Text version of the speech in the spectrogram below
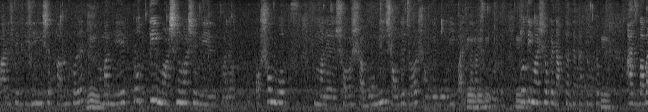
বাড়িতে বিধি নিষেধ পালন করে। আমার মেয়ে প্রতি মাসে মাসে মেয়ের মানে অসম্ভব মানে সমস্যা বমি সঙ্গে জ্বর সঙ্গে বমি পায়খানা শুরু হতো। প্রতি মাসে ওকে ডাক্তার দেখাতে হতো। আজ বাবা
